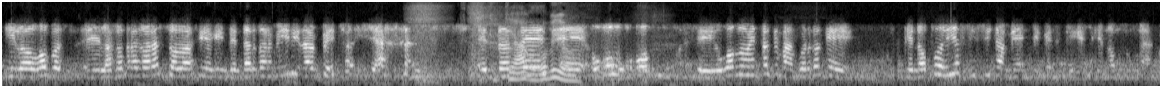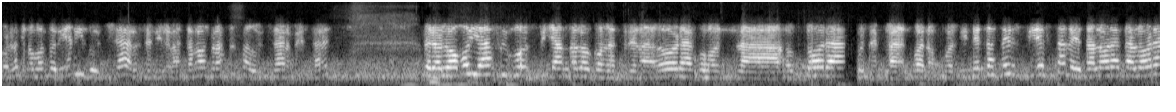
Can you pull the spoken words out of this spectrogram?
Y luego, pues, eh, las otras horas solo hacía que intentar dormir y dar pecho y ya. Entonces, eh, hubo, hubo, sí, hubo un momento que me acuerdo que, que no podía físicamente, que, que, que no, me acuerdo que no podía ni duchar, o sea, ni levantar los brazos para ducharme, ¿sabes? Pero luego ya fuimos pillándolo con la entrenadora, con la doctora, pues en plan, bueno, pues intenta hacer fiesta de tal hora a tal hora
